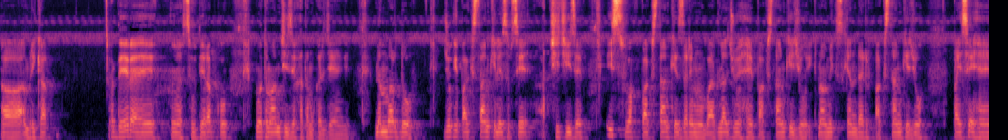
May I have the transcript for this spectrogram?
امریکہ دے رہے سعودی عرب کو، وہ تمام چیزیں ختم کر جائیں گے۔ نمبر دو، جو کہ پاکستان کے لیے سب سے اچھی چیز ہے، اس وقت پاکستان کے زر مبادلہ جو ہے، پاکستان کی جو اکنامکس کے اندر، پاکستان کے جو پیسے ہیں،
